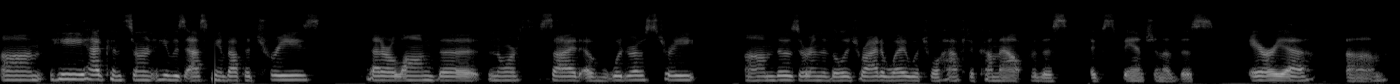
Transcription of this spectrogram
Um, he had concern, he was asking about the trees that are along the north side of Woodrow Street. Um, those are in the village right away, which will have to come out for this expansion of this area. Um,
